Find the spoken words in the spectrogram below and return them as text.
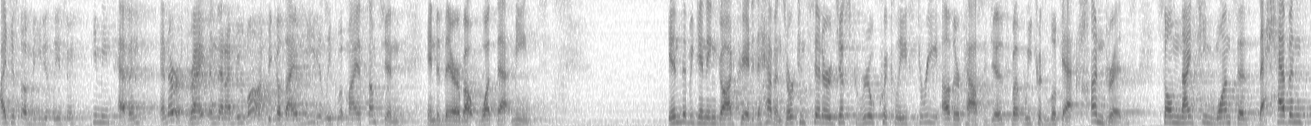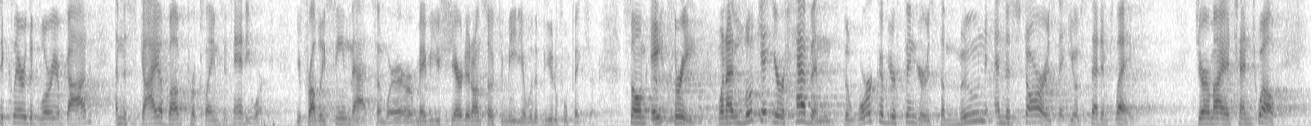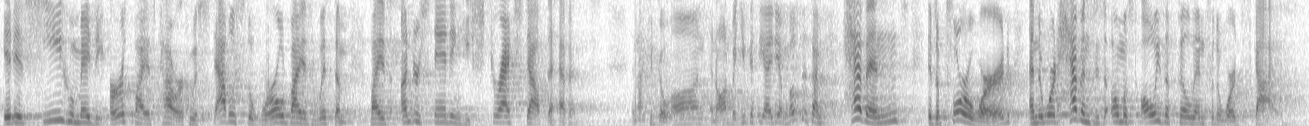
I just immediately assume he means heaven and earth, right? And then I move on because I immediately put my assumption into there about what that means. In the beginning, God created the heavens. Or consider just real quickly three other passages, but we could look at hundreds. Psalm 19:1 says, "The heavens declare the glory of God, and the sky above proclaims his handiwork." You've probably seen that somewhere, or maybe you shared it on social media with a beautiful picture. Psalm 8:3. When I look at your heavens, the work of your fingers, the moon and the stars that you have set in place. Jeremiah 10:12. It is he who made the earth by his power, who established the world by his wisdom. By his understanding, he stretched out the heavens. And I could go on and on, but you get the idea. Most of the time, heavens is a plural word, and the word heavens is almost always a fill in for the word skies.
